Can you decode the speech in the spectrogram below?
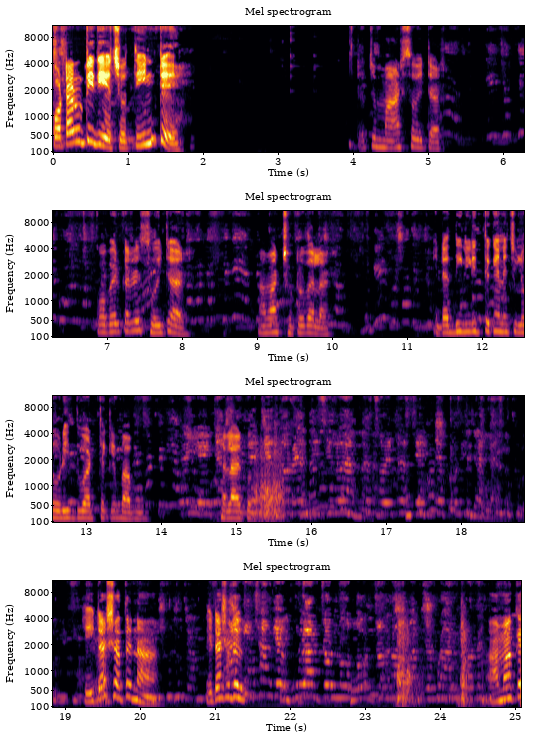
কটা রুটি দিয়েছ? তিনটে? এটা হচ্ছে মার সোয়েটার। কবেরকারের সোয়েটার, আমার ছোটবেলার। এটা দিল্লির থেকে এনেছিল, হরিদ্বার থেকে বাবু। খেলার করতে এইটার সাথে না। এটার সাথে আমাকে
